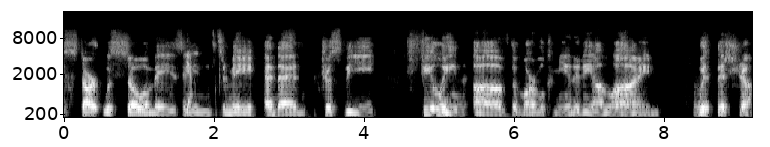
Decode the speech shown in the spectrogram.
start was so amazing to me. And then just the feeling of the Marvel community online with this show,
